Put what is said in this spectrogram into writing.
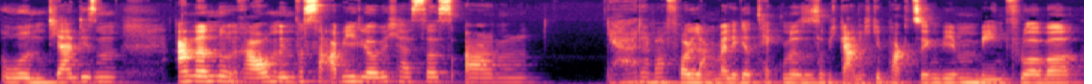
Und ja, in diesem anderen Raum im Wasabi, glaube ich, heißt das, ähm, ja, da war voll langweiliger Techno, also das habe ich gar nicht gepackt. So irgendwie im Mainfloor war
